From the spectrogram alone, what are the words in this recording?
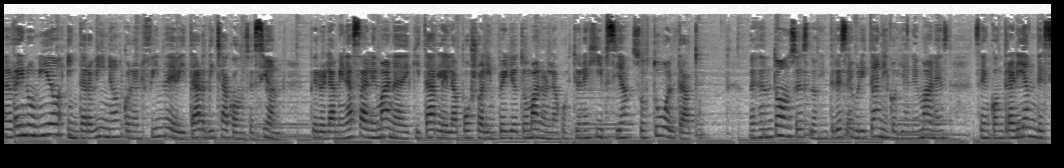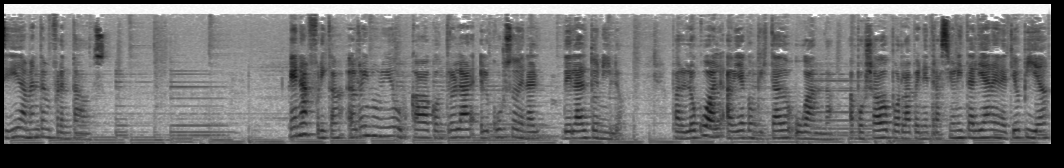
El Reino Unido intervino con el fin de evitar dicha concesión, pero la amenaza alemana de quitarle el apoyo al Imperio Otomano en la cuestión egipcia sostuvo el trato. Desde entonces, los intereses británicos y alemanes se encontrarían decididamente enfrentados. En África, el Reino Unido buscaba controlar el curso del Alto Nilo, para lo cual había conquistado Uganda, apoyado por la penetración italiana en Etiopía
